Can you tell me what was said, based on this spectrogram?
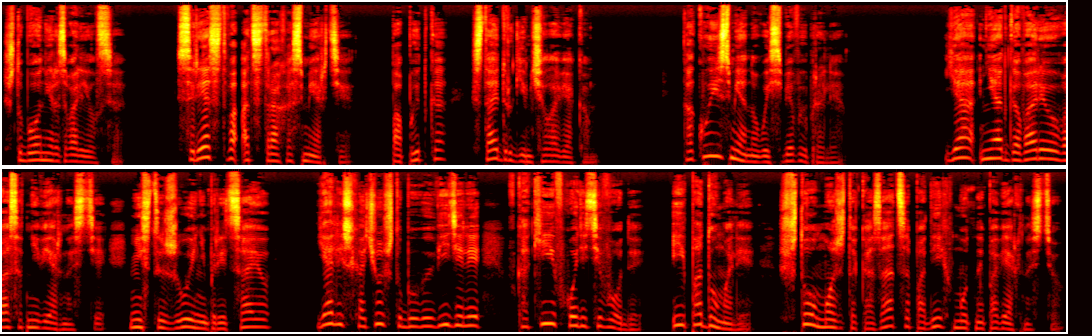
чтобы он не развалился. Средство от страха смерти. Попытка стать другим человеком. Какую измену вы себе выбрали? Я не отговариваю вас от неверности, не стыжу и не порицаю. Я лишь хочу, чтобы вы видели, в какие входите воды, и подумали, что может оказаться под их мутной поверхностью.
